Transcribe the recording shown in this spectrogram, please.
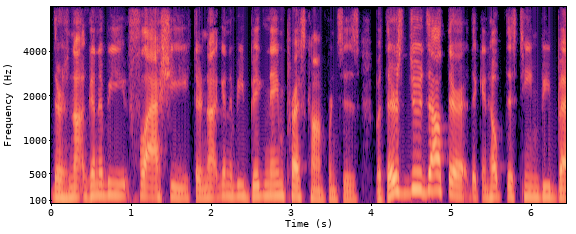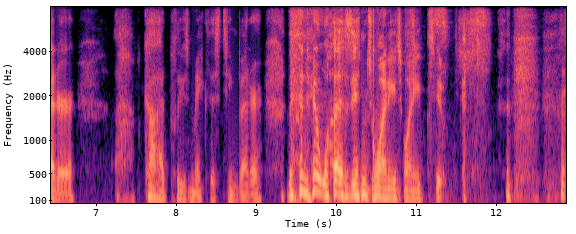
there's not going to be flashy, they're not going to be big name press conferences, but there's dudes out there that can help this team be better. God, please make this team better than it was in 2022.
